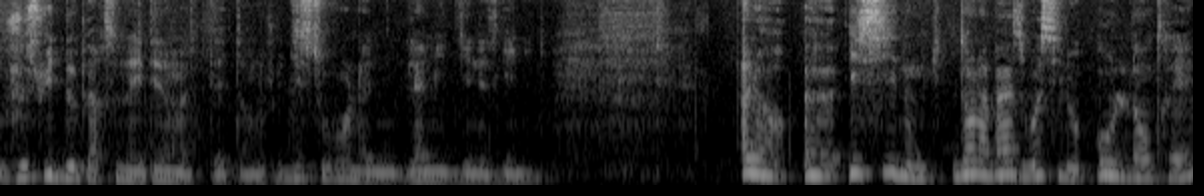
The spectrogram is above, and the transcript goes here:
je suis deux personnalités dans ma tête. Hein. Je dis souvent l'ami DNS Gaming. Alors, euh, ici, donc, dans la base, voici le hall d'entrée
